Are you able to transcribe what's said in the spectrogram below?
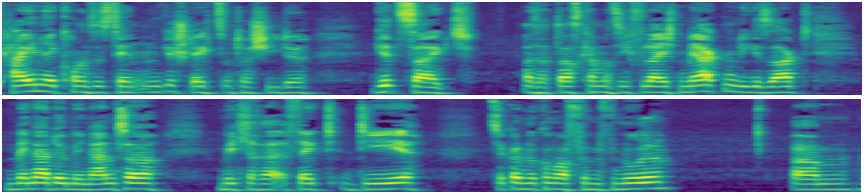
keine konsistenten Geschlechtsunterschiede gezeigt. Also das kann man sich vielleicht merken. Wie gesagt, Männer dominanter, mittlerer Effekt D ca. 0,50. Ähm,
